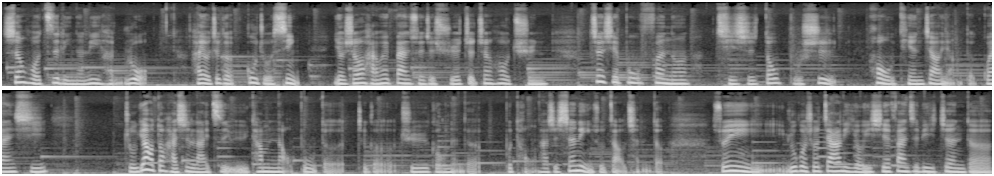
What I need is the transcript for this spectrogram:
生活自理能力很弱，还有这个固着性，有时候还会伴随着学者症候群。这些部分呢，其实都不是后天教养的关系，主要都还是来自于他们脑部的这个区域功能的不同，它是生理因素造成的。所以，如果说家里有一些犯自闭症的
